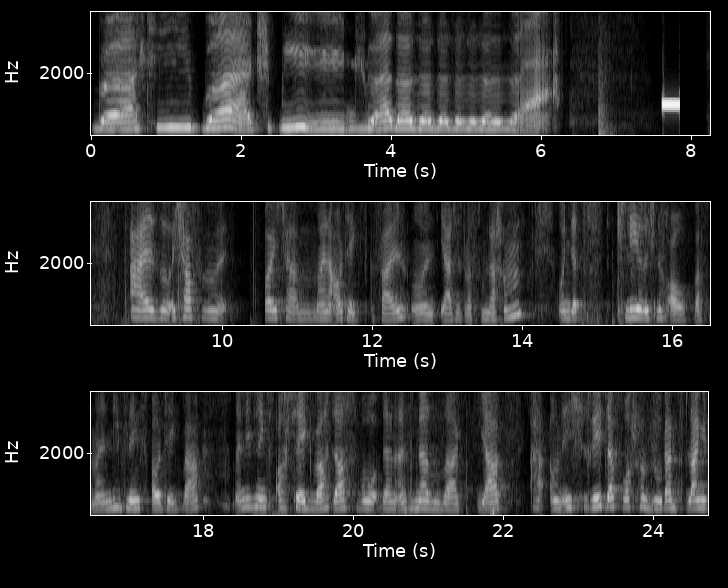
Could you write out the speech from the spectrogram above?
Bertie Batch Beach. Also, ich hoffe, euch haben meine Outtakes gefallen und ihr hattet was zum Lachen. Und jetzt kläre ich noch auf, was mein Lieblings-Outtake war. Mein Lieblings-Outtake war das, wo dann Antina so sagt, ja, und ich rede davor schon so ganz lange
